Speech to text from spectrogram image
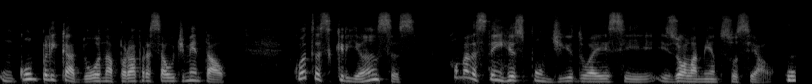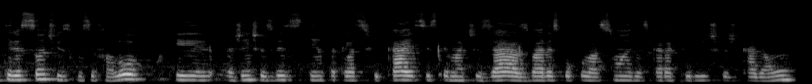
um complicador na própria saúde mental. Quanto às crianças, como elas têm respondido a esse isolamento social? Interessante isso que você falou, porque a gente às vezes tenta classificar e sistematizar as várias populações, as características de cada um,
